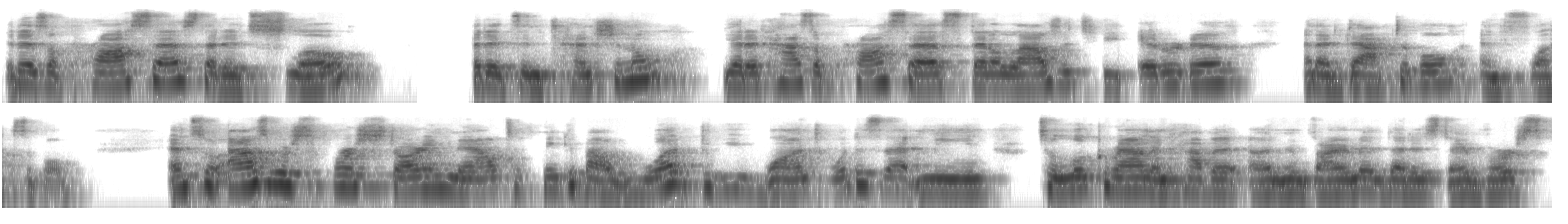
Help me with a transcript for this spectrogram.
It is a process that it's slow, that it's intentional, yet it has a process that allows it to be iterative and adaptable and flexible. And so as we're first starting now to think about what do we want, what does that mean to look around and have a, an environment that is diverse,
